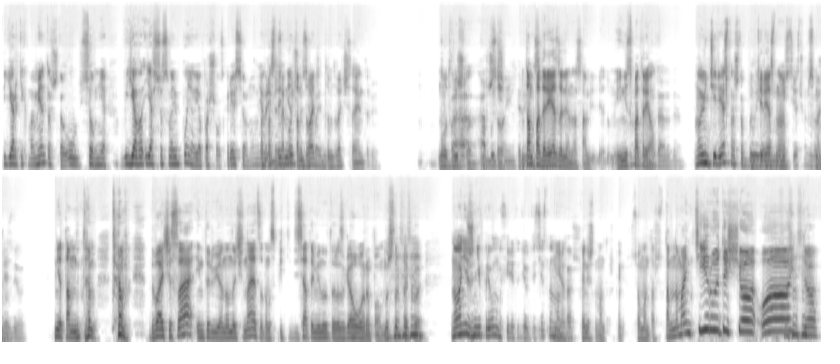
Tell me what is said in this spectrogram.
ярких моментов, что все, мне. Я, я все с вами понял, я пошел. Скорее всего, ну, у меня Там время последнее, там закончилось, два, там два часа интервью. Ну вот Типа, вышло. а- двухчасовое. обычное интервью, Ну там на самом деле. подрезали, на самом деле, я думаю. И не смотрел. Ну, да, да, да. Ну, интересно, чтобы было. Интересно думаю, естественно, посмотреть. Нет, там, там, там два часа интервью, оно начинается там с 50 минуты разговора, по-моему, ну что такое. Но они же не в прямом эфире это делают, естественно, Нет, монтаж. конечно, монтаж, конечно. Все монтаж. Там намонтируют еще, ой, все.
